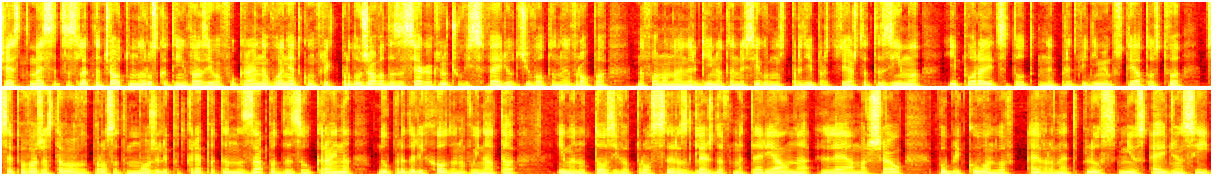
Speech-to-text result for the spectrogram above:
Шест месеца след началото на руската инвазия в Украина, военният конфликт продължава да засяга ключови сфери от живота на Европа на фона на енергийната несигурност преди предстоящата зима и поредицата от непредвидими обстоятелства. Все по-важен става въпросът може ли подкрепата на Запада за Украина да определи хода на войната. Именно този въпрос се разглежда в материал на Леа Маршал, публикуван в Evernet Plus News Agency,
